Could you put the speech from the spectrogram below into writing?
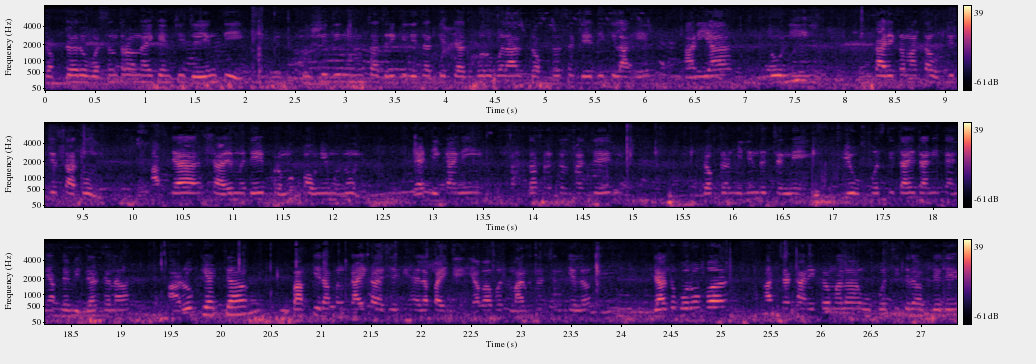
डॉक्टर वसंतराव नाईक यांची जयंती कृषी दिन म्हणून साजरी केली जाते. त्याचबरोबर आज डॉक्टरचा डे देखील आहे. आणि या दोन्ही कार्यक्रमाचा औचित्य साधून आपल्या शाळेमध्ये प्रमुख पाहुणे म्हणून या ठिकाणी भाषा प्रकल्पाचे डॉक्टर मिलिंद चन्ने हे उपस्थित आहेत आणि त्यांनी आपल्या विद्यार्थ्यांना आरोग्याच्या बाबतीत आपण काय काळजी घ्यायला पाहिजे याबाबत मार्गदर्शन केलं. त्याचबरोबर आजच्या कार्यक्रमाला उपस्थित राहिलेले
